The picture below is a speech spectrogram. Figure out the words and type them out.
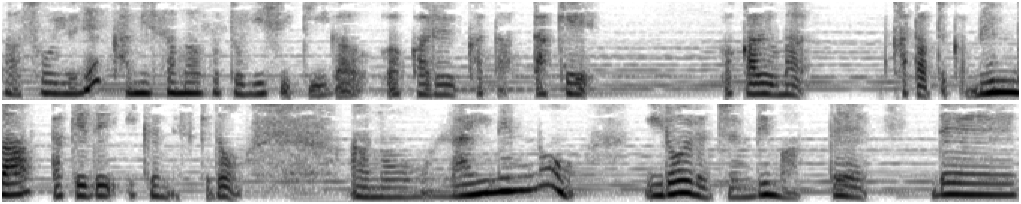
まあ、そういうね、神様ごと儀式がわかる方だけ、わかる、ま、方というかメンバーだけで行くんですけど、あの、来年のいろいろ準備もあって、で、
